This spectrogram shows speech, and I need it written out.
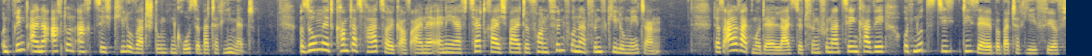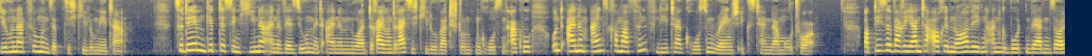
und bringt eine 88 Kilowattstunden große Batterie mit. Somit kommt das Fahrzeug auf eine NEFZ-Reichweite von 505 Kilometern. Das Allradmodell leistet 510 kW und nutzt die, dieselbe Batterie für 475 Kilometer. Zudem gibt es in China eine Version mit einem nur 33 Kilowattstunden großen Akku und einem 1,5 Liter großen Range Extender Motor. Ob diese Variante auch in Norwegen angeboten werden soll,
